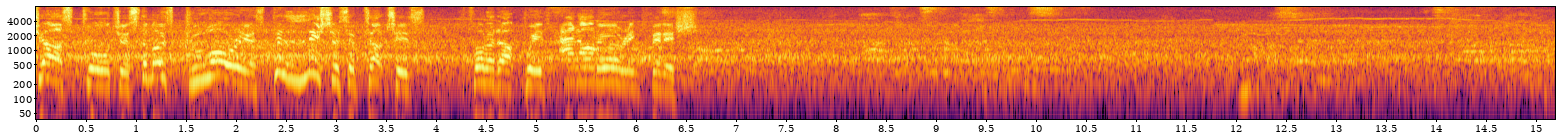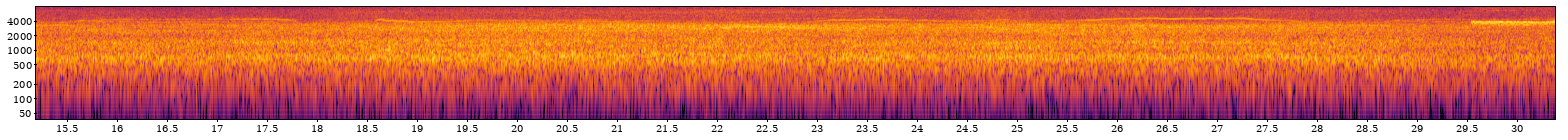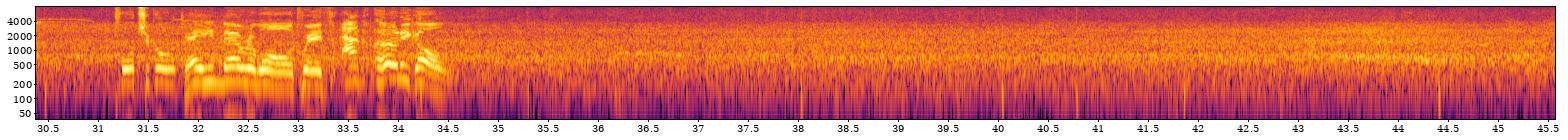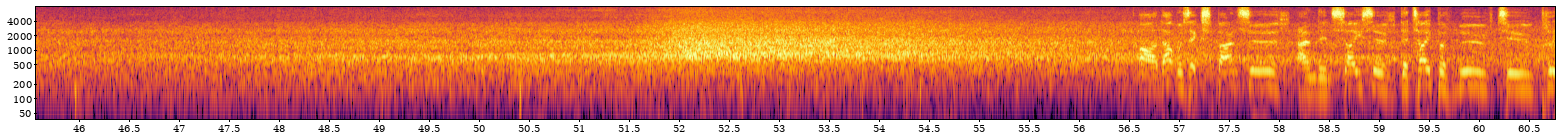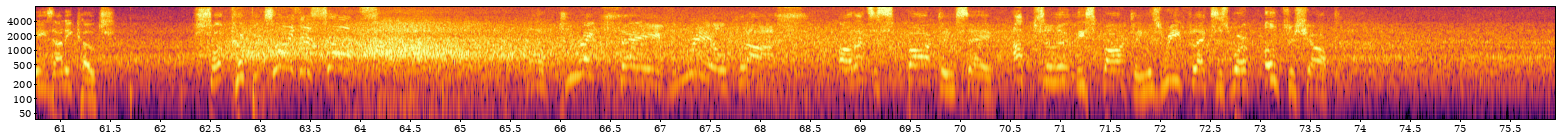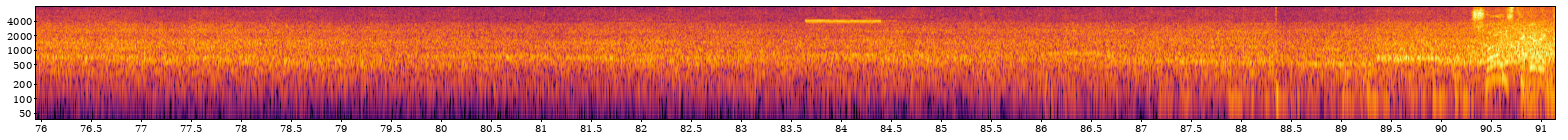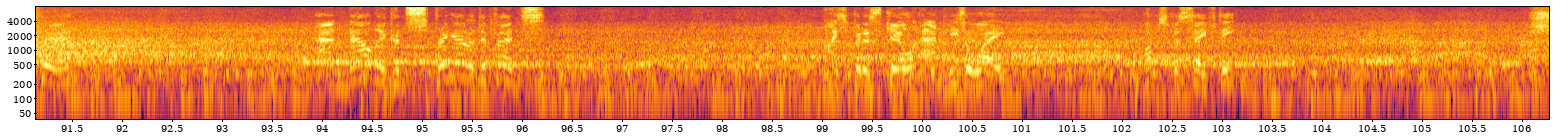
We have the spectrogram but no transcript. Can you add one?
Just gorgeous, the most glorious, delicious of touches, followed up with an unerring finish. Portugal gain their reward with an early goal. Oh, that was expansive and incisive, the type of move to please any coach. Shot could be... Tries a shot! Oh, great save, real class. Oh, that's a sparkling save, absolutely sparkling. His reflexes were ultra-sharp. Tries to get it clear. And now they can spring out of defence. Nice bit of skill, and he's away. Pops for safety.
